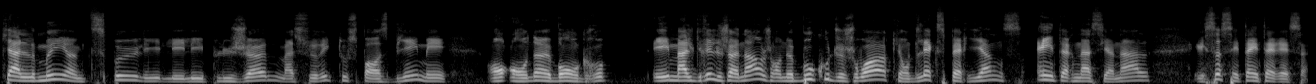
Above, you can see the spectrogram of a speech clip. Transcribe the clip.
calmer un petit peu les, plus jeunes, m'assurer que tout se passe bien, mais on, a un bon groupe. Et malgré le jeune âge, on a beaucoup de joueurs qui ont de l'expérience internationale. Et ça, c'est intéressant.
